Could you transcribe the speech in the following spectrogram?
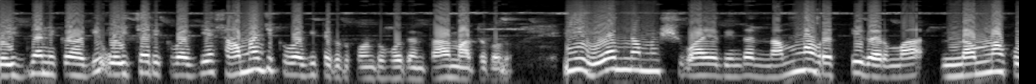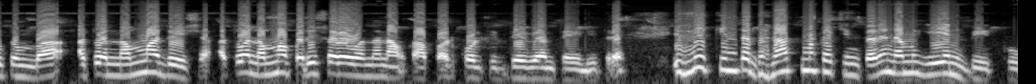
ವೈಜ್ಞಾನಿಕವಾಗಿ ವೈಚಾರಿಕವಾಗಿ ಸಾಮಾಜಿಕವಾಗಿ ತೆಗೆದುಕೊಂಡು ಹೋದಂತಹ ಮಾತುಗಳು. ಈ ಓಂ ನಮ ಶಿವಾಯದಿಂದ ನಮ್ಮ ವೃತ್ತಿ ಧರ್ಮ, ನಮ್ಮ ಕುಟುಂಬ ಅಥವಾ ನಮ್ಮ ದೇಶ ಅಥವಾ ನಮ್ಮ ಪರಿಸರವನ್ನ ನಾವು ಕಾಪಾಡ್ಕೊಳ್ತಿದ್ದೇವೆ ಅಂತ ಹೇಳಿದ್ರೆ ಇದಕ್ಕಿಂತ ಧನಾತ್ಮಕ ಚಿಂತನೆ ನಮಗೆ ಏನ್ ಬೇಕು?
